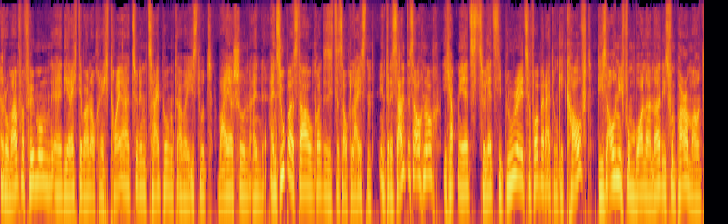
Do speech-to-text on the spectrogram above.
Romanverfilmung. Äh, die Rechte waren auch recht teuer zu dem Zeitpunkt, aber Eastwood war ja schon ein, ein Superstar und konnte sich das auch leisten. Interessant ist auch noch, ich habe mir jetzt zuletzt die Blu-ray zur Vorbereitung gekauft. Die ist auch nicht vom Warner, ne? die ist vom Paramount.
